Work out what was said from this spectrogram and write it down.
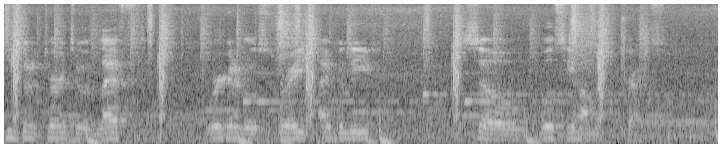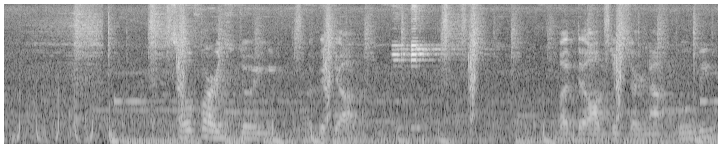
He's gonna turn to the left. We're gonna go straight, I believe. So we'll see how much it tracks. So far he's doing a good job. But the objects are not moving.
